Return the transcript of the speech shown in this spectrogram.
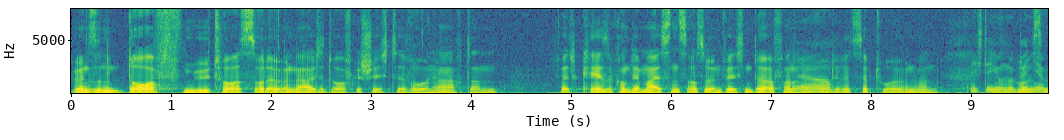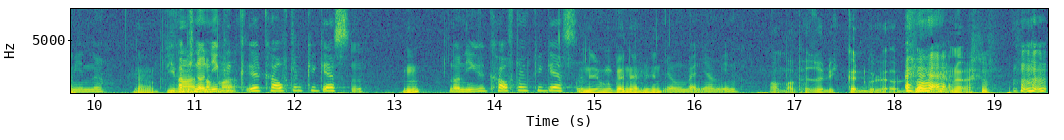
irgendein so ein Dorfmythos oder irgendeine alte Dorfgeschichte, wonach dann, weil Käse kommt ja meistens aus irgendwelchen Dörfern und Ja. dann kommt die Rezeptur irgendwann. Echt der junge Größe. Benjamin, ne? Ja. Wie Habe ich noch noch nie ge gekauft und gegessen. Hm? Noch nie gekauft und gegessen. Und der junge Benjamin. Jungen Benjamin. Oh, mal persönlich kennengelernt. Ne?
